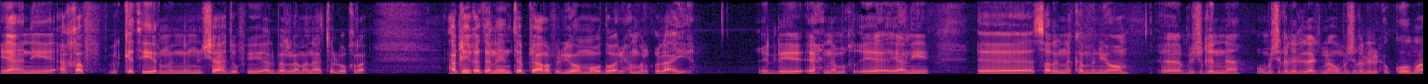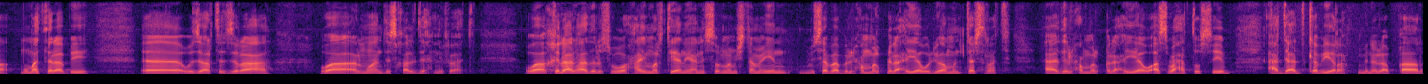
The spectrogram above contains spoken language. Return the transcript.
يعني أخف بكثير من من نشاهده في البرلمانات الأخرى. حقيقة أنت بتعرف اليوم موضوع الحمى القلاعية اللي إحنا مخ... يعني صار لنا كم من يوم مشغلنا ومشغل اللجنة ومشغل الحكومة ممثلة بوزارة الزراعة والمهندس خالد حنيفات. وخلال هذا الأسبوع هاي مرتين يعني صرنا مجتمعين بسبب الحمى القلاعية واليوم انتشرت هذه الحمى القلاعية وأصبحت تصيب أعداد كبيرة من الأبقار.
